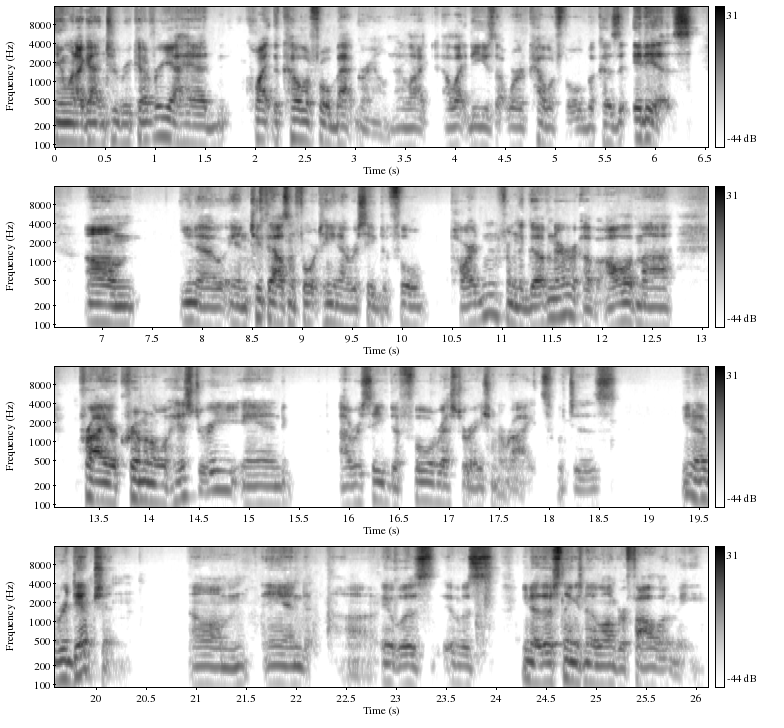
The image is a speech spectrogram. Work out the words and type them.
and when I got into recovery, I had quite the colorful background. I like I like to use that word colorful because it is. Um, you know, in 2014, I received a full pardon from the governor of all of my prior criminal history, and I received a full restoration of rights, which is, you know, redemption. Um, and uh, it was it was you know those things no longer follow me,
